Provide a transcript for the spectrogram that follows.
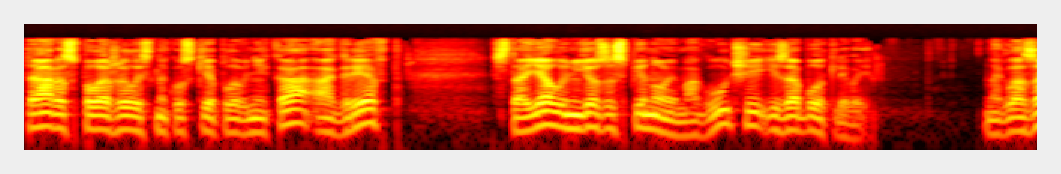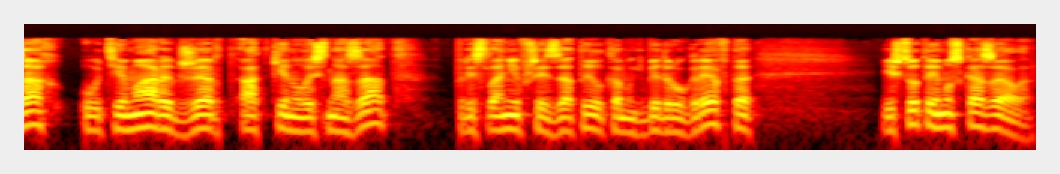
Та расположилась на куске плавника, а Грефт стоял у нее за спиной, могучий и заботливый. На глазах у Тимары Джерт откинулась назад, прислонившись затылком к бедру Грефта, и что-то ему сказала.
